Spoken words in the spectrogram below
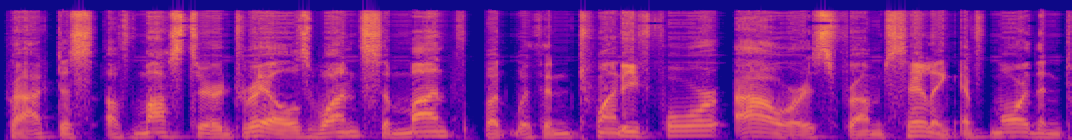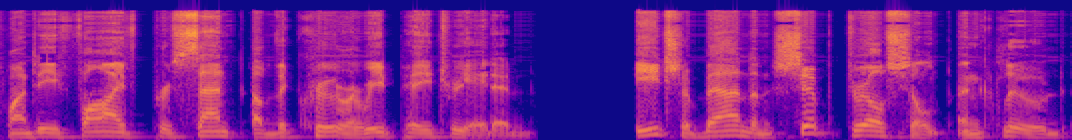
Practice of muster drills once a month but within 24 hours from sailing if more than 25% of the crew are repatriated. Each abandoned ship drill should include,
